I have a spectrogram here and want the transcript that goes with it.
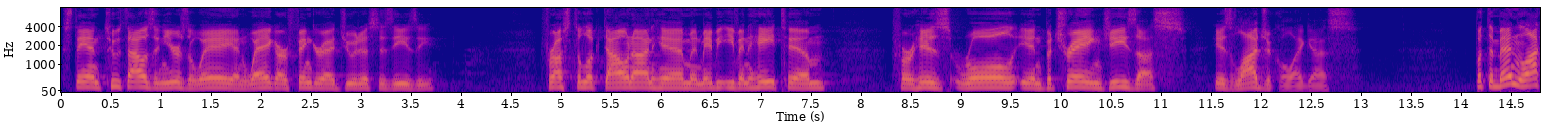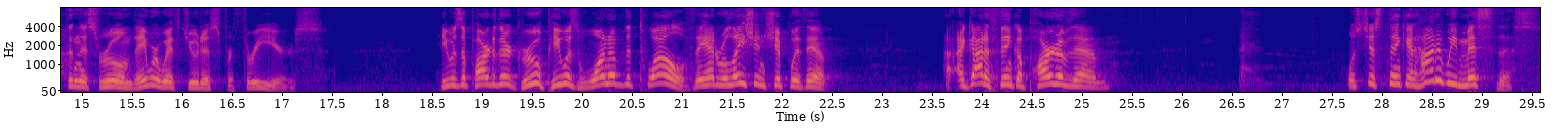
stand 2,000 years away and wag our finger at Judas is easy for us to look down on him and maybe even hate him for his role in betraying Jesus is logical, I guess. But the men locked in this room, they were with Judas for three years. He was a part of their group. He was one of the twelve. They had relationship with him. I got to think a part of them was just thinking, how did we miss this?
